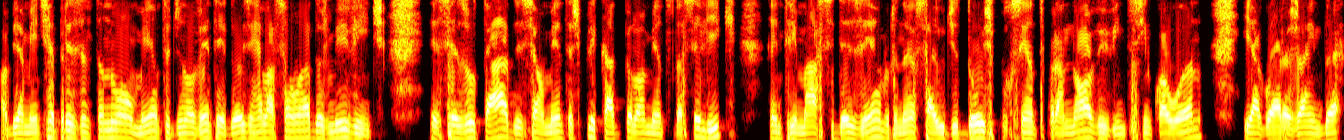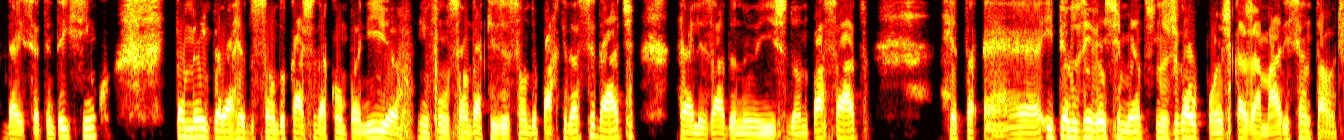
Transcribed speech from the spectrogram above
obviamente representando um aumento de 92 em relação a 2020. Esse resultado, esse aumento é explicado pelo aumento da Selic entre março e dezembro, né, saiu de 2% para 9,25 ao ano e agora já em 10,75. Também pela redução do caixa da companhia em função da aquisição do Parque da Cidade, realizada no início do ano passado é, e pelos investimentos nos galpões Cajamar e Centauri.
